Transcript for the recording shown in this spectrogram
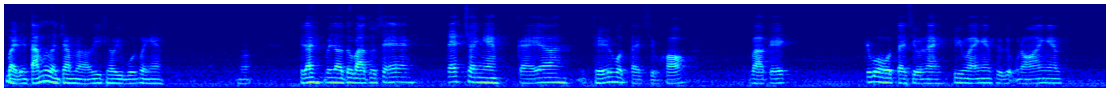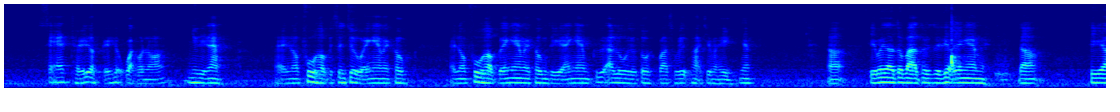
7 đến 80 phần trăm là đi theo ý muốn của anh em Đó. thì đây, bây giờ tôi vào tôi sẽ test cho anh em cái à, thế hột tài xỉu khó và cái cái bộ hột tài xỉu này khi mà anh em sử dụng nó anh em sẽ thấy được cái hiệu quả của nó như thế nào. Đấy, nó phù hợp với sân chơi của anh em hay không? Đấy, nó phù hợp với anh em hay không thì anh em cứ alo cho tôi qua số điện thoại trên màn hình nhé đó. thì bây giờ tôi vào tôi giới thiệu cho anh em này. Đó thì uh,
